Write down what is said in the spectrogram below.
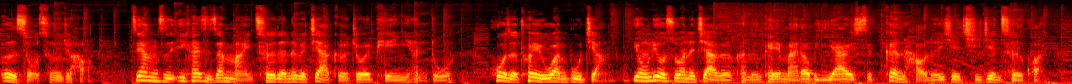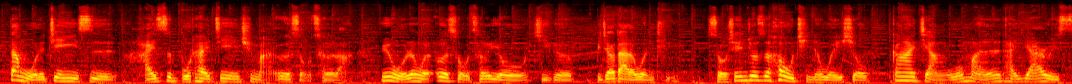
二手车就好？这样子一开始在买车的那个价格就会便宜很多，或者退一万步讲，用六十万的价格可能可以买到比 Yaris 更好的一些旗舰车款。但我的建议是，还是不太建议去买二手车啦，因为我认为二手车有几个比较大的问题。首先就是后勤的维修。刚才讲我买的那台 Yaris，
